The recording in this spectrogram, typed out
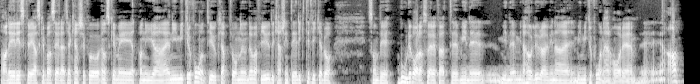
Ja, det är risk för det. Jag ska bara säga det att jag kanske får önska mig ett par nya, en ny mikrofon till julklapp. För om ni undrar varför ljudet kanske inte är riktigt lika bra som det borde vara så är det för att eh, min, eh, min, mina hörlurar, mina, min mikrofon här har eh, ja,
